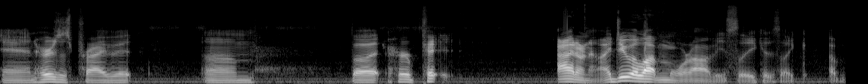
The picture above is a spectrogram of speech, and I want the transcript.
and hers is private. Um, but her, I don't know. I do a lot more, obviously, because like um,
